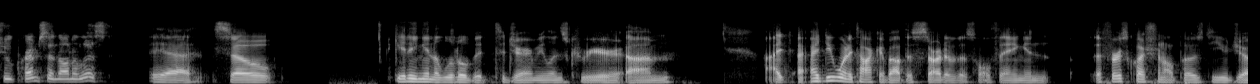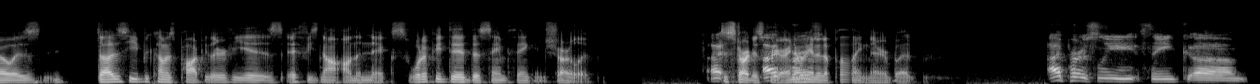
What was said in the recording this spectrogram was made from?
two crimson on the list. Yeah. So, getting in a little bit to Jeremy Lin's career, um, I I do want to talk about the start of this whole thing, and the first question I'll pose to you, Joe, is does he become as popular if he is if he's not on the Knicks? What if he did the same thing in Charlotte I, to start his career? I, I know he ended up playing there, but I personally think um,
